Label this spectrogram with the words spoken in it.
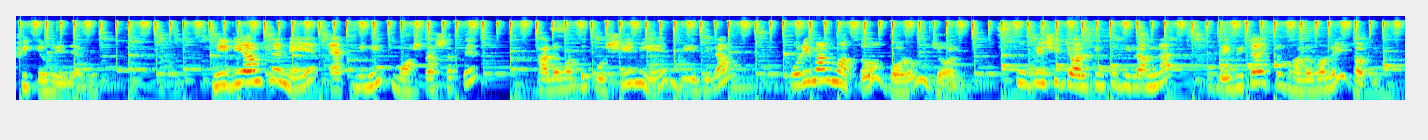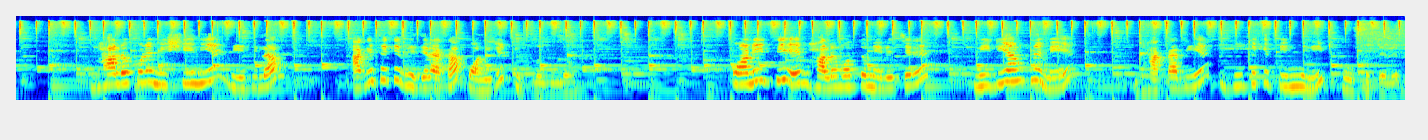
ফিকে হয়ে যাবে। মিডিয়াম ফ্লেমে এক মিনিট মশলার সাথে ভালো মতো কষিয়ে নিয়ে দিয়ে দিলাম পরিমাণ মতো গরম জল। খুব বেশি জল কিন্তু দিলাম না, গ্রেভিটা একটু ঘন ঘনই হবে। ভালো করে মিশিয়ে নিয়ে দিয়ে দিলাম আগে থেকে ভেজে রাখা পনিরের টুকরোগুলো। পনির দিয়ে ভালো মতো নেড়ে চেড়ে মিডিয়াম ফ্লেমে ঢাকা দিয়ে দু থেকে তিন মিনিট কুক হতে দেব।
